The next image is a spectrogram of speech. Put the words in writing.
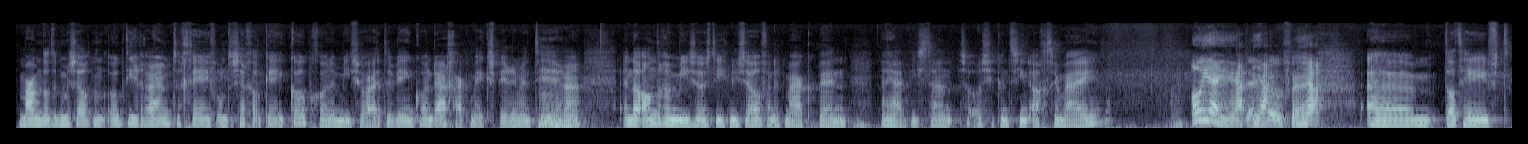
maar omdat ik mezelf dan ook die ruimte geef om te zeggen: Oké, ik koop gewoon een miso uit de winkel en daar ga ik mee experimenteren. Mm. En de andere miso's die ik nu zelf aan het maken ben, nou ja, die staan zoals je kunt zien achter mij. Oh ja, ja, ja. Daarboven. Ja, Ehm, dat heeft,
